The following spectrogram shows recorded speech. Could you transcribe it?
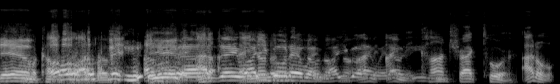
Damn. a Oh, I bro. love it. I love Yeah, it. nah, I don't- Jay, hey, why no, you no, go no, that no, way? no, Why no, you go that I'm, way? I'm a contractor. I don't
